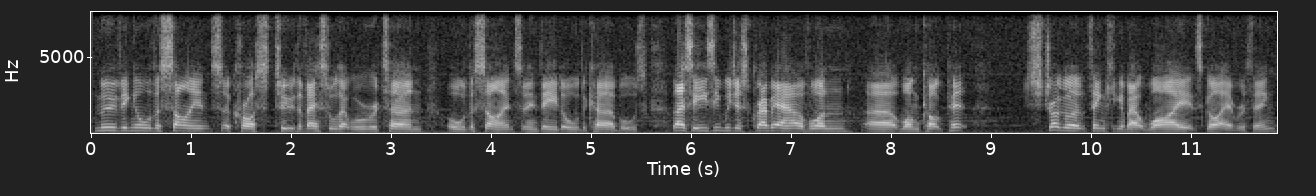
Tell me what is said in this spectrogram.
moving all the science across to the vessel that will return all the science and indeed all the Kerbals. That's easy. We just grab it out of one uh, one cockpit. Struggle thinking about why it's got everything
